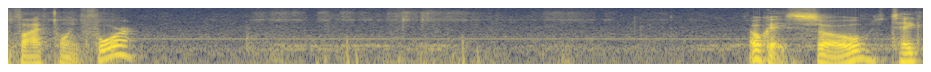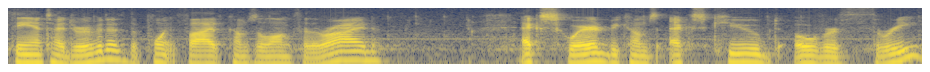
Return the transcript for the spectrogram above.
5.4. Okay, so take the antiderivative. The 0.5 comes along for the ride. x squared becomes x cubed over 3.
